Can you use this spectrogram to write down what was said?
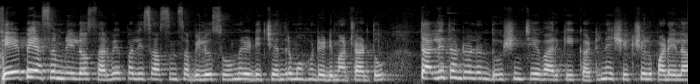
ఏపీ అసెంబ్లీలో సర్వేపల్లి శాసనసభ్యులు సోమిరెడ్డి చంద్రమోహన్ రెడ్డి మాట్లాడుతూ తల్లిదండ్రులను దూషించే వారికి కఠిన శిక్షలు పడేలా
